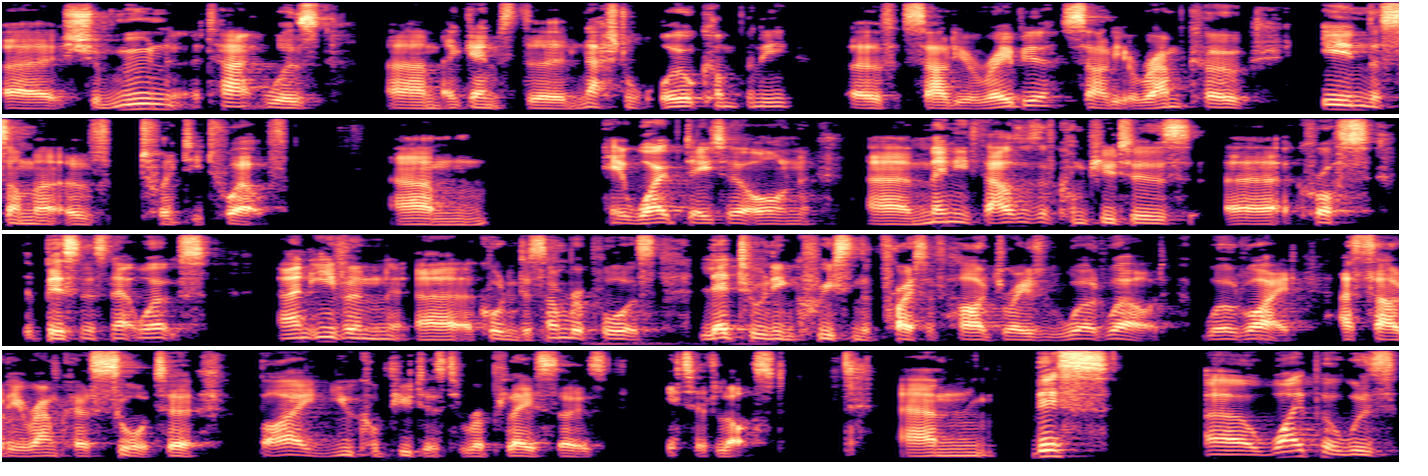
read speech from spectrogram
uh, Shamoon attack was um, against the national oil company of Saudi Arabia, Saudi Aramco, in the summer of 2012. Um, it wiped data on uh, many thousands of computers uh, across the business networks, and even, uh, according to some reports, led to an increase in the price of hard drives worldwide, worldwide as Saudi Aramco sought to buy new computers to replace those it had lost. Um, this uh, wiper was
